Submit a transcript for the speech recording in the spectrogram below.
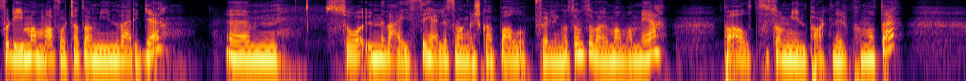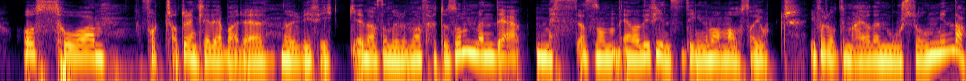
fordi mamma fortsatt var min verge, ehm, så underveis i hele svangerskapet og all oppfølging og sånn, så var jo mamma med på alt som min partner, på en måte. Og så fortsatte jo egentlig det bare når vi fikk, altså når hun var født og sånn, men det er mest, altså sånn, en av de fineste tingene mamma også har gjort i forhold til meg og den morsrollen min, da,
